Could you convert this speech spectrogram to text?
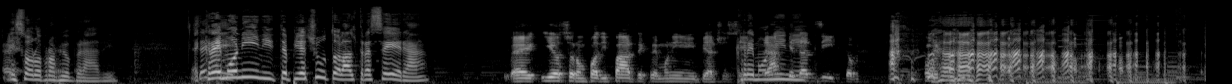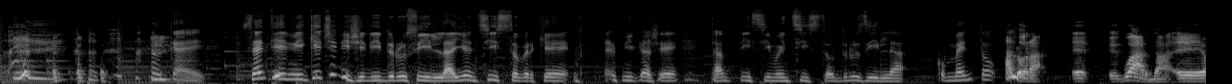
Eh, E sono proprio bravi. Eh, Senti- Cremonini, ti è piaciuto l'altra sera? eh, io sono un po' di parte, Cremonini mi piace sempre, Cremonini? anche da zitto. ok. Senti, che ci dici di Drusilla? Io insisto perché mi piace tantissimo, insisto, Drusilla. Commento? Allora, eh, eh, guarda, eh,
